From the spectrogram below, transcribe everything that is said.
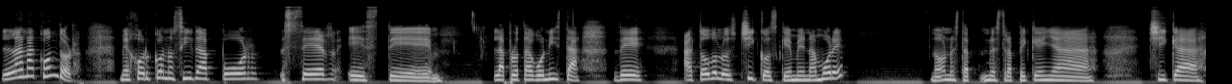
Lana Condor, mejor conocida por ser este la protagonista de A todos los chicos que me enamoré, ¿no? Nuestra, nuestra pequeña chica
